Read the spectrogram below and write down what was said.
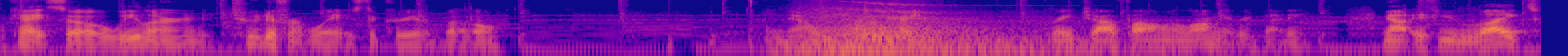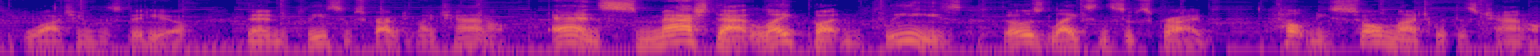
Okay, so we learned two different ways to create a bow. And now we have a kite. Great job following along, everybody. Now, if you liked watching this video, then please subscribe to my channel and smash that like button, please. Those likes and subscribes help me so much with this channel.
